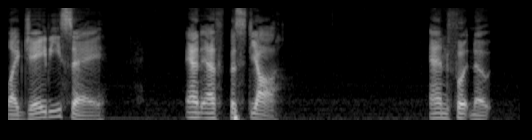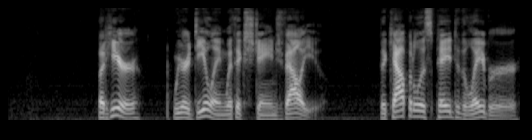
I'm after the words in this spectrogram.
like J. B. Say and F. Bastiat. But here we are dealing with exchange value. The capitalist paid to the laborer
